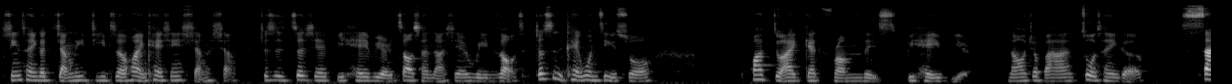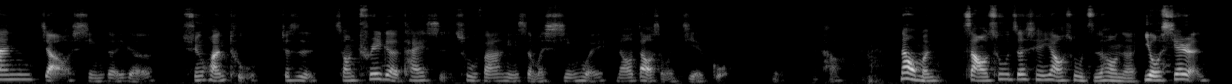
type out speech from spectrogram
形成一个奖励机制的话，你可以先想想，就是这些 behavior 造成哪些 result，就是可以问自己说，What do I get from this behavior？然后就把它做成一个三角形的一个循环图，就是从 trigger 开始触发你什么行为，然后到什么结果。好，那我们找出这些要素之后呢，有些人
